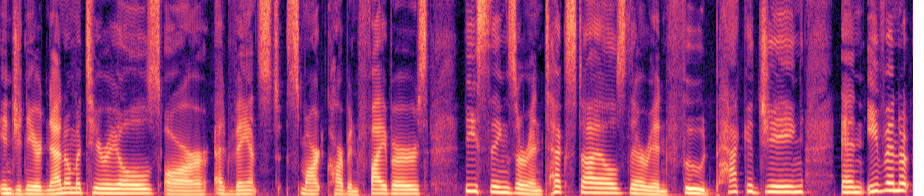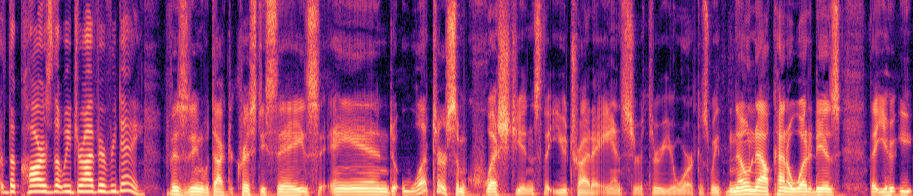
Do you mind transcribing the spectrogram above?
engineered nanomaterials or advanced smart carbon fibers. These things are in textiles, they're in food packaging, and even the cars that we drive every day. Visiting with Dr. Christie Sayes, and what are some questions that you try to answer through your work? As we know now kind of what it is that you, you,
